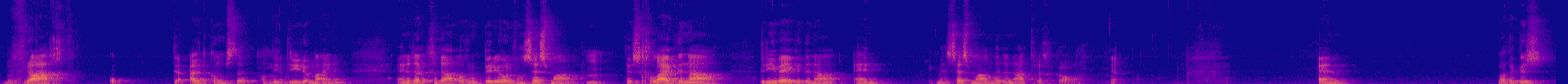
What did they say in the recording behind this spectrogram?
bevraagd op de uitkomsten, op die ja. drie domeinen. En dat heb ik gedaan over een periode van zes maanden. Mm. Dus gelijk daarna, drie weken daarna, en ik ben zes maanden daarna teruggekomen. Ja. En wat ik dus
